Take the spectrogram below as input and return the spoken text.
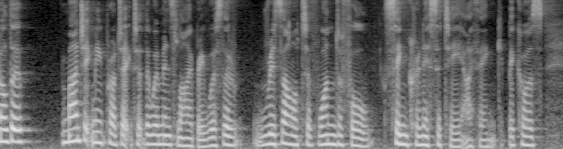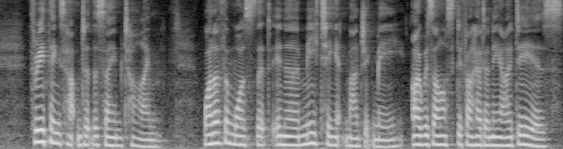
Well, the Magic Me project at the Women's Library was the result of wonderful synchronicity, I think, because three things happened at the same time. One of them was that in a meeting at Magic Me, I was asked if I had any ideas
